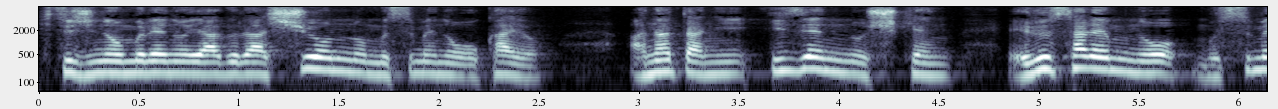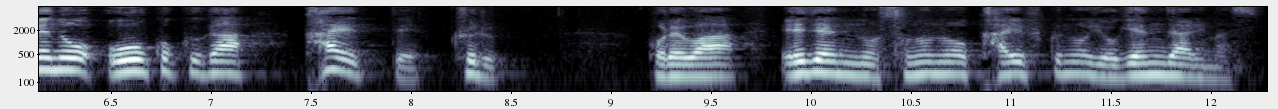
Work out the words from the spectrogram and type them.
羊の群れの櫓シオンの娘の丘よ。あなたに以前の主権エルサレムの娘の王国が帰ってくる。これはエデンの園の回復の予言であります。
